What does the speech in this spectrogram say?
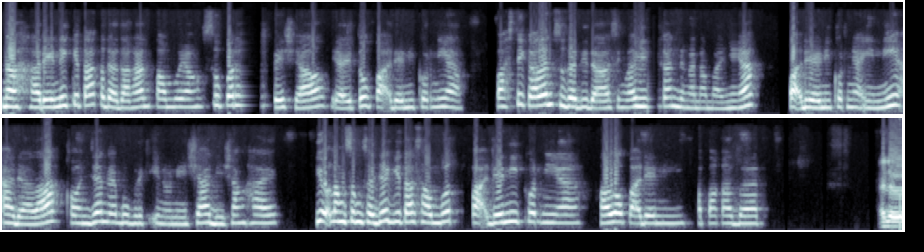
Nah, hari ini kita kedatangan tamu yang super spesial, yaitu Pak Denny Kurnia. Pasti kalian sudah tidak asing lagi kan dengan namanya. Pak Denny Kurnia ini adalah Konjen Republik Indonesia di Shanghai. Yuk langsung saja kita sambut Pak Denny Kurnia. Halo Pak Denny, apa kabar? Halo,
